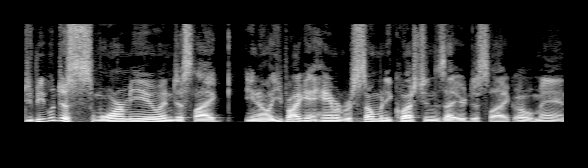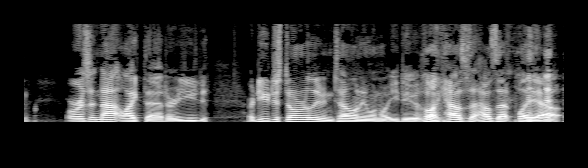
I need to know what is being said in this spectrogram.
Do people just swarm you and just like, you know, you probably get hammered with so many questions that you're just like, "Oh man." Or is it not like that? Or you or do you just don't really even tell anyone what you do? Like how's that how's that play out?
